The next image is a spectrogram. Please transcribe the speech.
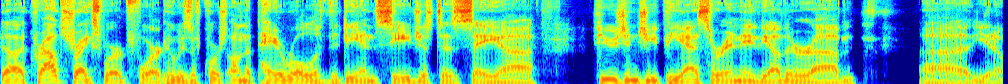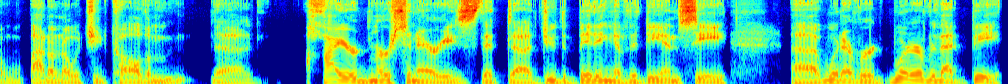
uh, CrowdStrike's word for it, who was, of course, on the payroll of the DNC, just as say Fusion GPS or any of the other, um, you know, I don't know what you'd call them, hired mercenaries that uh, do the bidding of the DNC, uh, whatever whatever that be.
